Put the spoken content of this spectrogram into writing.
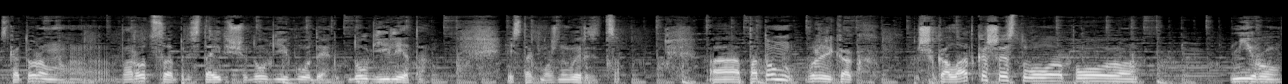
с которым а, бороться предстоит еще долгие годы, долгие лета, если так можно выразиться. А потом, вроде как, шоколадка шествовала по миру,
